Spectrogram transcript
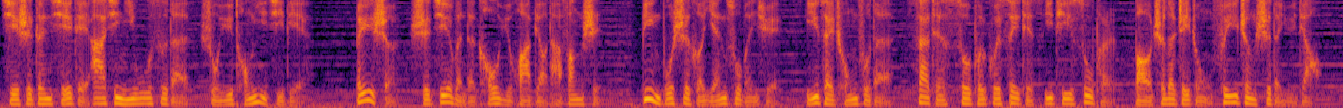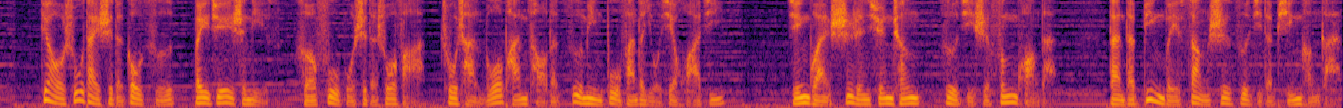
其实跟写给阿西尼乌斯的属于同一级别。B a s h 是接吻的口语化表达方式，并不适合严肃文学。一再重复的 satis superquisitis et super 保持了这种非正式的语调。吊书袋式的构词 b a g i a t i o n i s 和复古式的说法出产罗盘草的自命不凡的有些滑稽。尽管诗人宣称自己是疯狂的，但他并未丧失自己的平衡感。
